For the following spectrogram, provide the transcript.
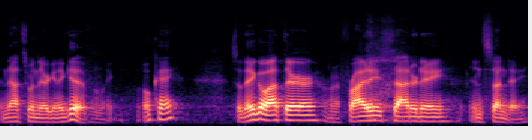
And that's when they're going to give. I'm like, okay. So they go out there on a Friday, Saturday, and Sunday.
